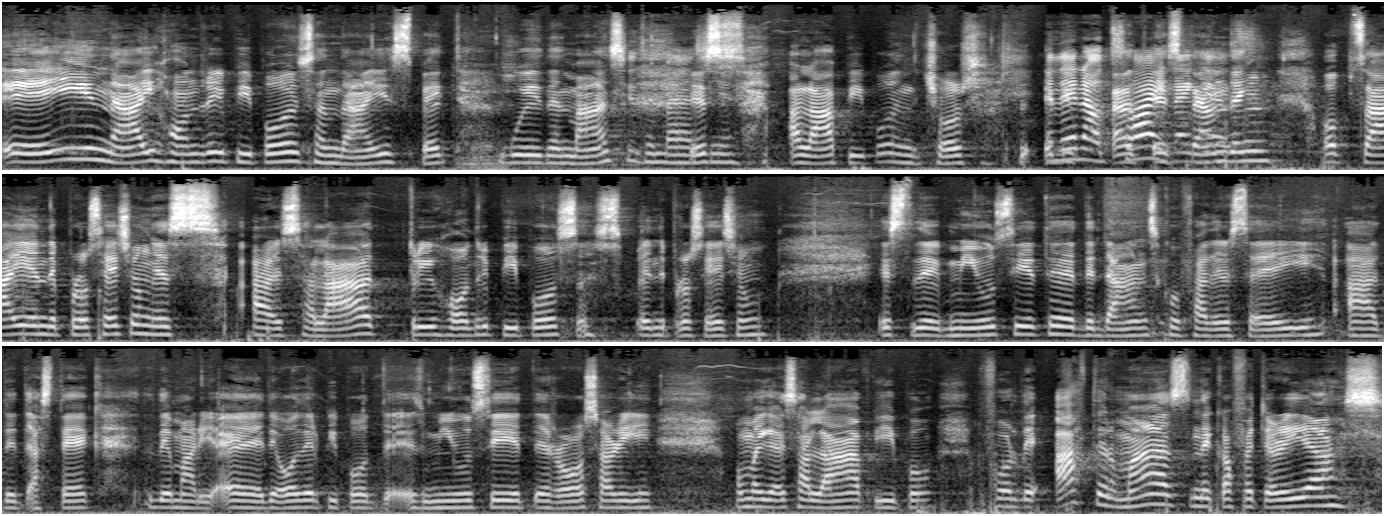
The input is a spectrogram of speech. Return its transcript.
eight, nine hundred people, and I expect with the mass. With the mass, it's yeah. a lot of people in the church. And then outside, standing outside, and the procession is uh, is a lot. Three hundred people in the procession. It's the music, uh, the dance, Father say, uh, the Aztec, the Maria, uh, the other people, the music, the rosary. Oh my God, it's a lot of people. For the after mass in the cafeterias,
